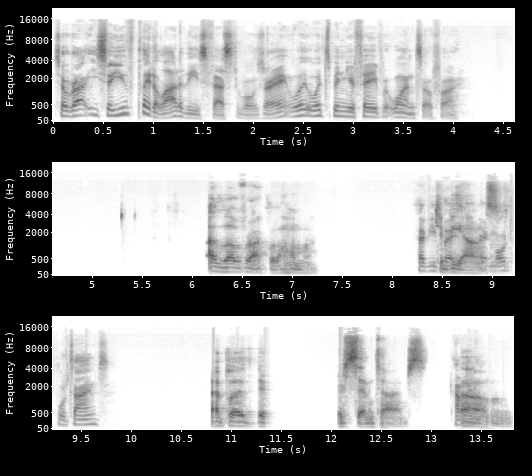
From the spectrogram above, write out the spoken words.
So, Rock, so you've played a lot of these festivals, right? What, what's been your favorite one so far? i love rocklahoma Have you To be played there honest. multiple times? i played there seven times How many? um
